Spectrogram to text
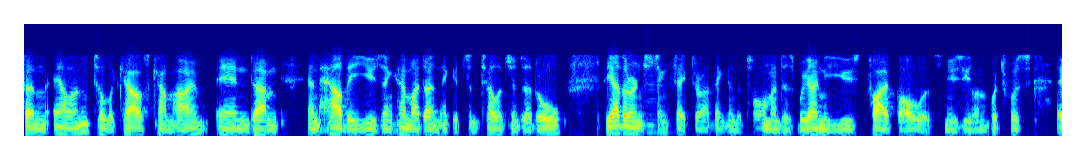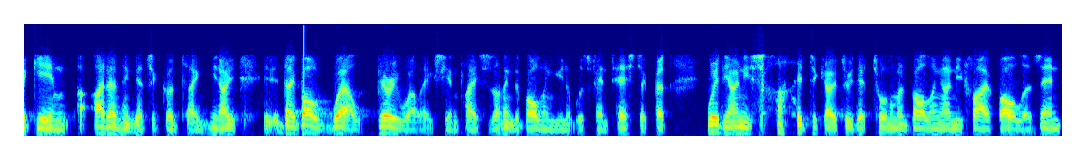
Finn Allen till the cows come home and um, and how they're using him. I don't think it's intelligent at all. The other mm-hmm. interesting factor, I think, in the tournament is we only used five bowlers, New Zealand, which was, again, I don't think that's a good thing. You know, they bowled well, very well, actually, in places. I think the bowling unit was fantastic, but we're the only side to go through that tournament bowling only five bowlers. And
